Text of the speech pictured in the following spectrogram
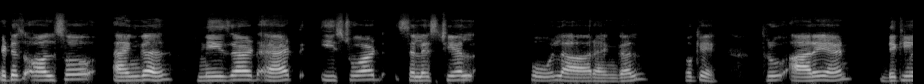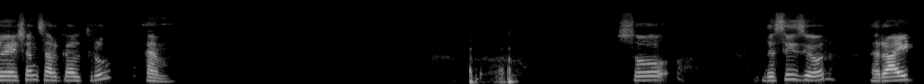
It is also angle measured at eastward celestial polar angle, okay, through RA and declination circle through M. So this is your right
